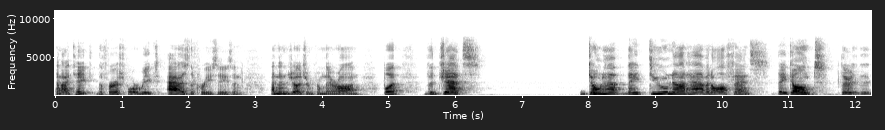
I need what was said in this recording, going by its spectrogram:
and I take the first four weeks as the preseason, and then judge them from there on. But the Jets don't have they do not have an offense. They don't. They're, they,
